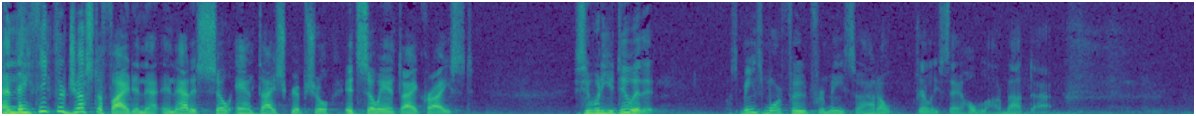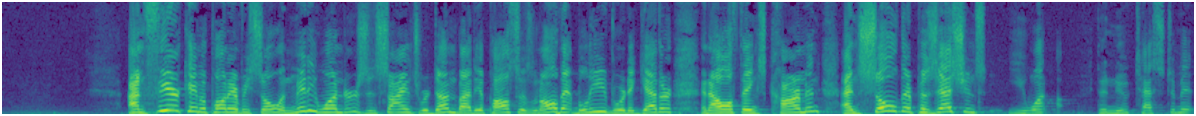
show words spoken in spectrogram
And they think they're justified in that. And that is so anti scriptural. It's so anti Christ. You see, what do you do with it? It means more food for me, so I don't really say a whole lot about that. And fear came upon every soul, and many wonders and signs were done by the apostles, and all that believed were together, and all things common, and sold their possessions. You want the New Testament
